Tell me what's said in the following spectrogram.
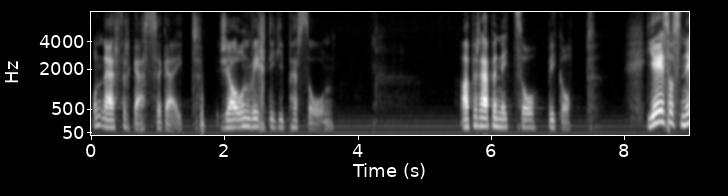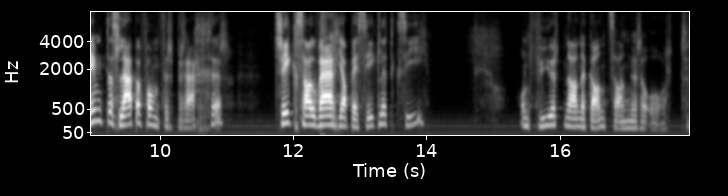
und dann vergessen geht. Ist ja eine unwichtige Person. Aber eben nicht so bei Gott. Jesus nimmt das Leben vom Verbrecher, das Schicksal wäre ja besiegelt gewesen, und führt ihn an einen ganz anderen Ort.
